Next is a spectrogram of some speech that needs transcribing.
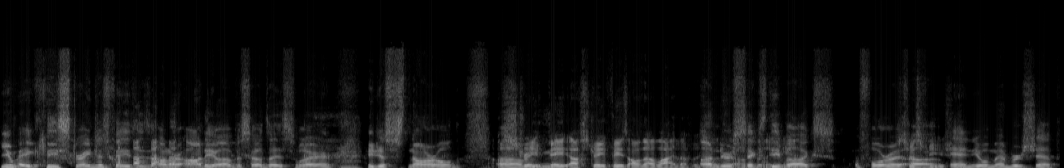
you make these strangest faces on our audio episodes, I swear. He just snarled. Um, straight face. I'll straight face all the live episodes. Under though, 60 bucks for an It's just for uh, annual membership.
